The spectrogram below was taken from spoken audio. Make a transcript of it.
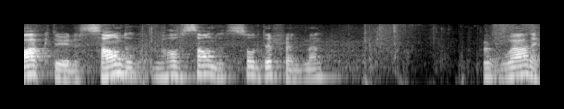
Fuck, dude. Sound, the whole sound is so different, man. Where, where are they?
